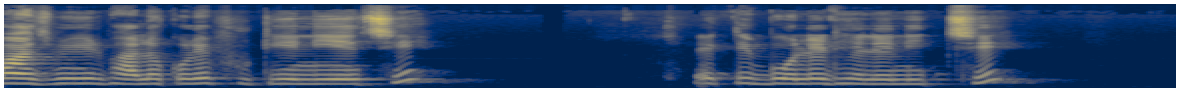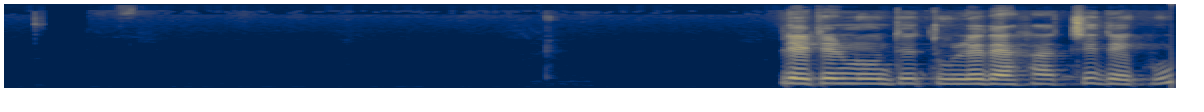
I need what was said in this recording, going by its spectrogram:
পাঁচ মিনিট ভালো করে ফুটিয়ে নিয়েছি। একটি বলে ঢেলে নিচ্ছি। প্লেটের মধ্যে তুলে দেখাচ্ছি, দেখুন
